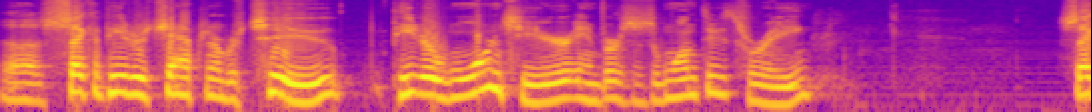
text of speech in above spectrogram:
uh, 2 Peter chapter number 2, Peter warns here in verses 1 through 3. 2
